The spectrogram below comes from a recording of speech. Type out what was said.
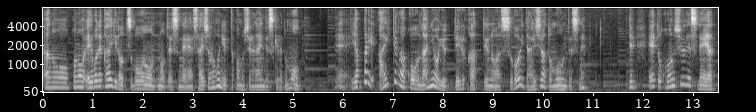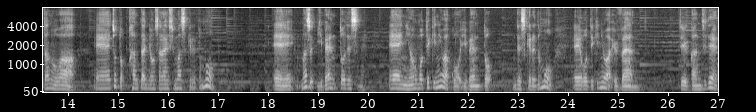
あの、この英語で会議のツボのですね、最初の方に言ったかもしれないんですけれども、えーやっぱり相手がこう何を言っているかっていうのはすごい大事だと思うんですね。で、えっ、と、今週ですね、やったのは、えーちょっと簡単におさらいしますけれども、えーまずイベントですね。えー日本語的にはこうイベントですけれども、英語的には event っていう感じで、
